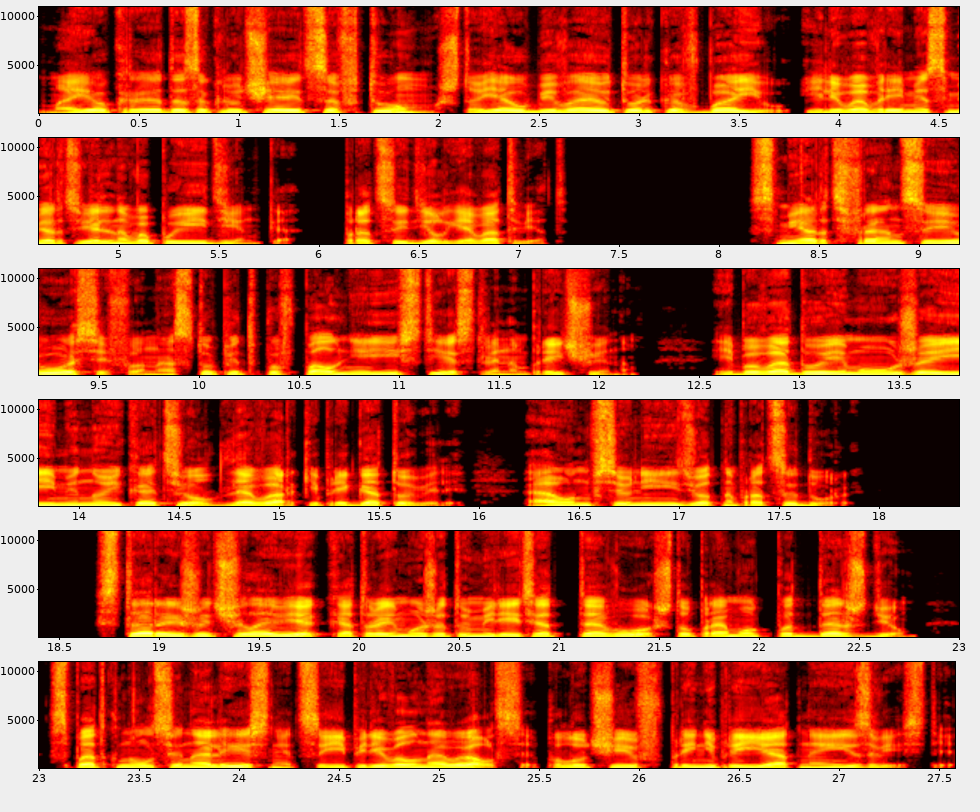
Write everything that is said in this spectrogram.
Мое кредо заключается в том, что я убиваю только в бою или во время смертельного поединка, процедил я в ответ. Смерть Франца Иосифа наступит по вполне естественным причинам, ибо в аду ему уже и именной котел для варки приготовили, а он все не идет на процедуры. Старый же человек, который может умереть от того, что промок под дождем, споткнулся на лестнице и переволновался, получив пренеприятное известие.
